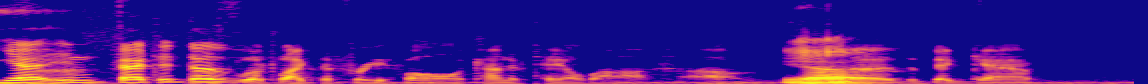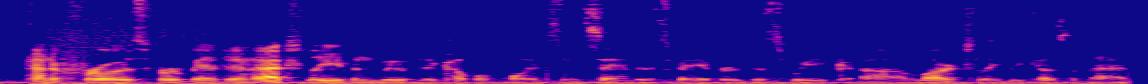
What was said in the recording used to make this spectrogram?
Yeah, in fact, it does look like the free fall kind of tailed off. Um, Yeah. the, the big gap kind of froze for a bit and actually even moved a couple points in Sanders' favor this week, uh, largely because of that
